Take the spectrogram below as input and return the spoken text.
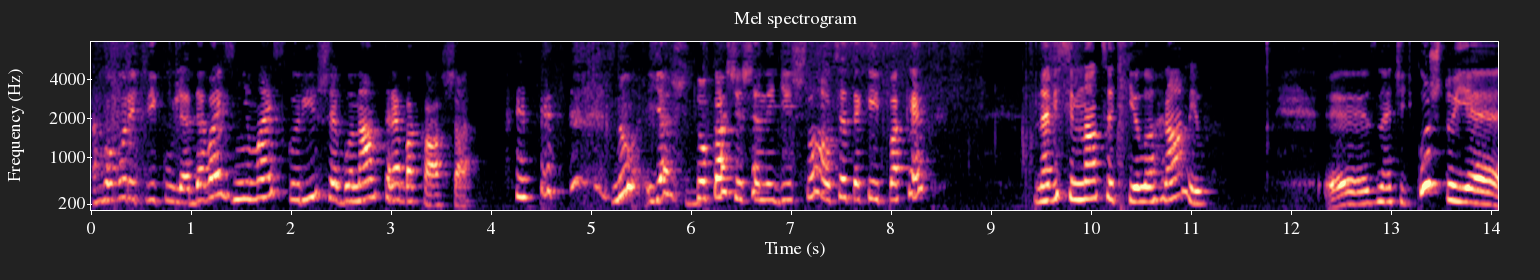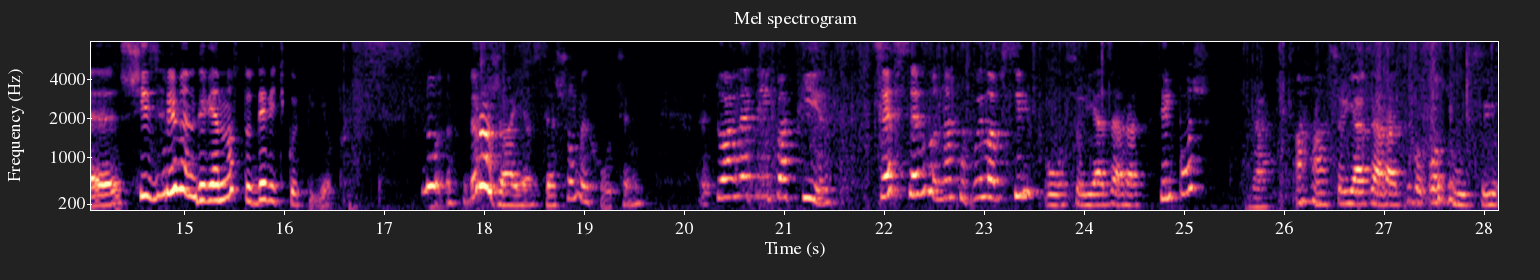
Говорить Вікуля, давай знімай скоріше, бо нам треба каша. Ну, я ж до каші ще не дійшла. Оце такий пакет на 18 кілограмів. Е, значить, коштує 6 гривень 99 копійок. Ну, дорожає все, що ми хочемо. Туалетний папір. Це все вона купила в сільпо, що я зараз. Сільпо ж? Да. Ага, що я зараз озвучую.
